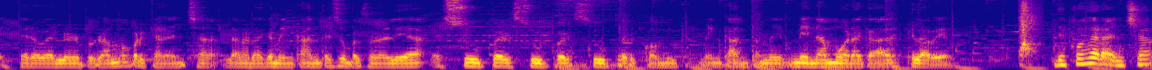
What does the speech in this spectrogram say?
espero verlo en el programa porque Arancha, la verdad que me encanta y su personalidad es súper, súper, súper cómica. Me encanta, me, me, enamora cada vez que la veo. Después de Arancha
